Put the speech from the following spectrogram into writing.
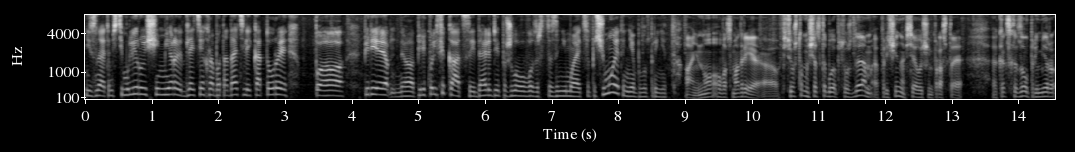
не знаю, там, стимулирующие меры для тех работодателей, которые пере, э, переквалификации да, людей пожилого возраста занимается. Почему это не было принято? Аня, ну вот смотри, э, все, что мы сейчас с тобой обсуждаем, э, причина вся очень простая. Как сказал премьер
